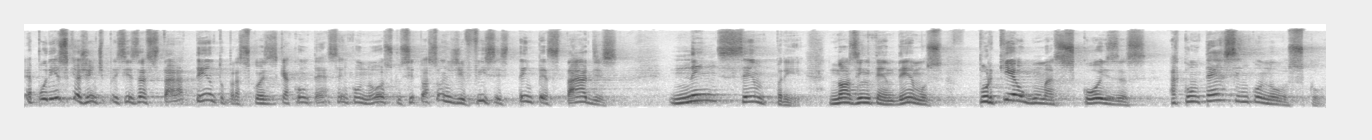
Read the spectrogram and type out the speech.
É por isso que a gente precisa estar atento para as coisas que acontecem conosco, situações difíceis, tempestades. Nem sempre nós entendemos por que algumas coisas acontecem conosco.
